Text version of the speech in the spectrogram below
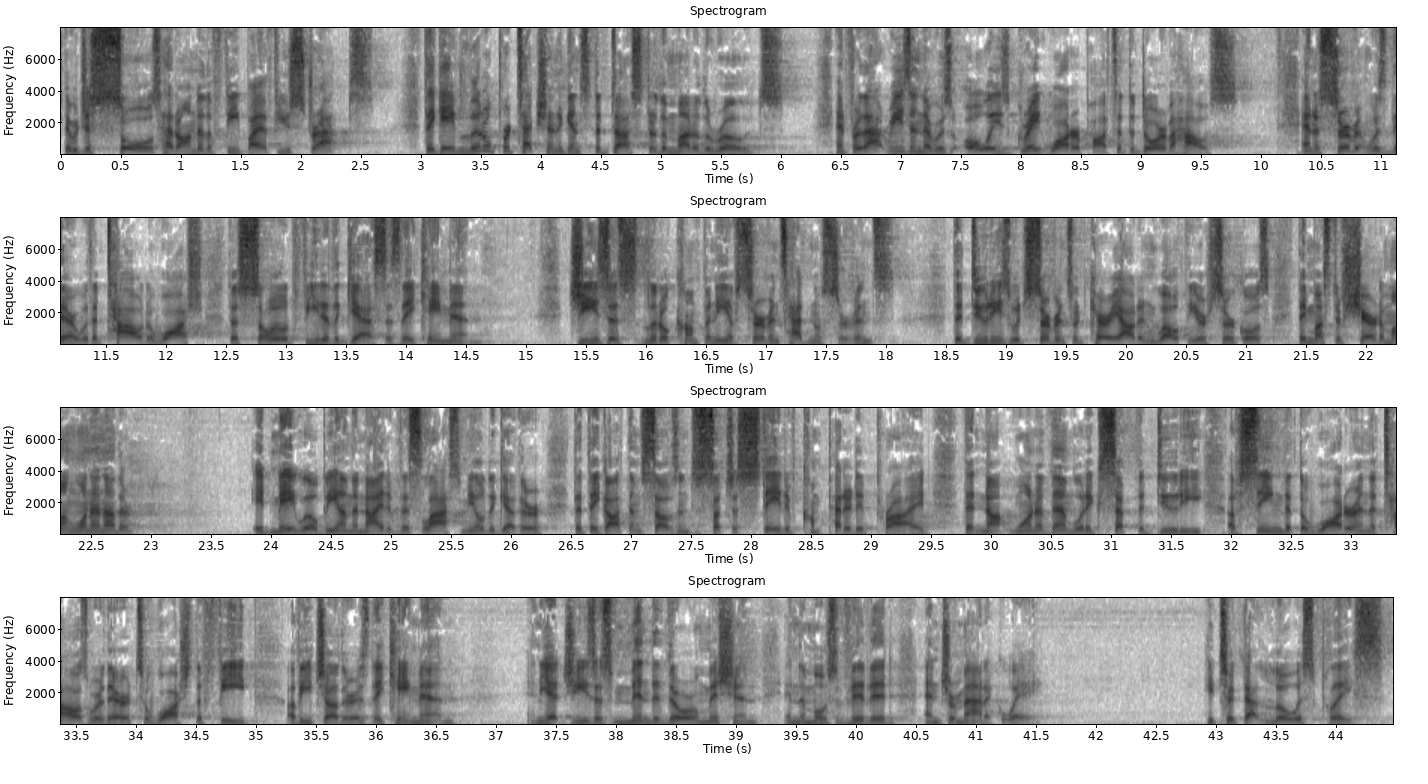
They were just soles held onto the feet by a few straps. They gave little protection against the dust or the mud of the roads. And for that reason, there was always great water pots at the door of a house. And a servant was there with a towel to wash the soiled feet of the guests as they came in. Jesus' little company of servants had no servants. The duties which servants would carry out in wealthier circles, they must have shared among one another. It may well be on the night of this last meal together that they got themselves into such a state of competitive pride that not one of them would accept the duty of seeing that the water and the towels were there to wash the feet of each other as they came in. And yet Jesus mended their omission in the most vivid and dramatic way. He took that lowest place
